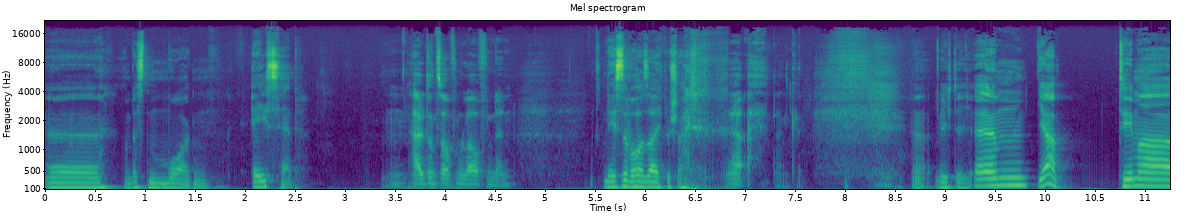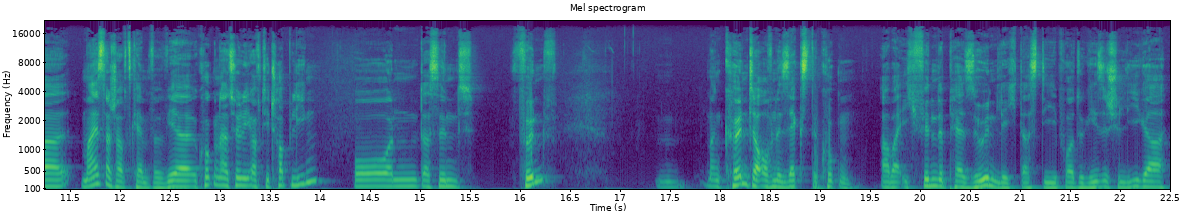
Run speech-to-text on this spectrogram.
Äh, am besten morgen. ASAP. Hm, Halt uns auf dem Laufenden. Nächste Woche sage ich Bescheid. Ja, danke. Ja, wichtig. Ähm, ja, Thema Meisterschaftskämpfe. Wir gucken natürlich auf die Top-Ligen und das sind fünf. Man könnte auf eine sechste gucken, aber ich finde persönlich, dass die portugiesische Liga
